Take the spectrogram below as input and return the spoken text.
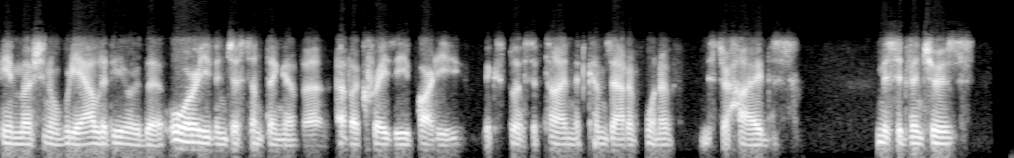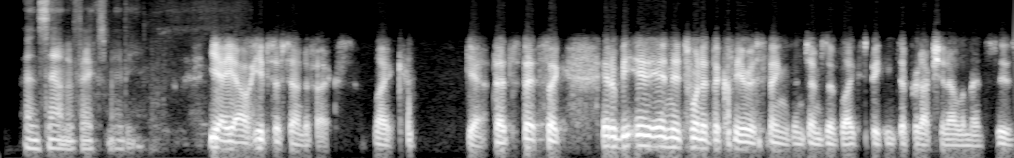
the emotional reality or the or even just something of a of a crazy party explosive time that comes out of one of Mr. Hyde's misadventures. And sound effects maybe. Yeah, yeah, heaps of sound effects. Like yeah, that's that's like it'll be and it's one of the clearest things in terms of like speaking to production elements is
